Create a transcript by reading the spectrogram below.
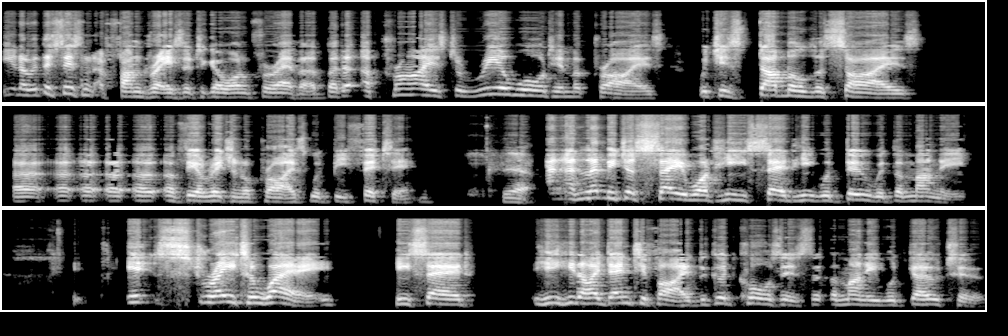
you know, this isn't a fundraiser to go on forever, but a, a prize to re-award him a prize, which is double the size uh, uh, uh, uh, of the original prize would be fitting. Yeah. And, and, let me just say what he said he would do with the money. It straight away, he said he, he'd identified the good causes that the money would go to.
